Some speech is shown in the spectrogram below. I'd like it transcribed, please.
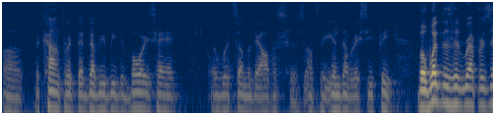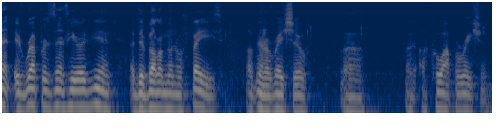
uh, the conflict that W.B. Du Bois had with some of the officers of the NAACP. But what does it represent? It represents here again a developmental phase of interracial uh, cooperation.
